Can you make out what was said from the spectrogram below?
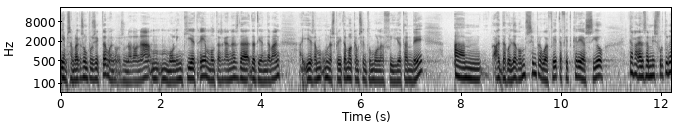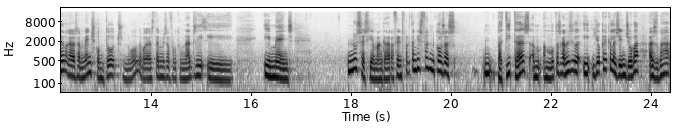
i em sembla que és un projecte, bueno, és una dona molt inquieta i amb moltes ganes de, de tirar endavant i és un esperit amb el que em sento molt afí, jo també. Um, de Goll de Goms sempre ho ha fet, ha fet creació, de vegades amb més fortuna, de vegades amb menys, com tots, no? De vegades estem més afortunats i, i, i menys. No sé si hi ha manca de referents, perquè també es fan coses petites, amb, amb moltes ganes, i, la, i jo crec que la gent jove es va,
